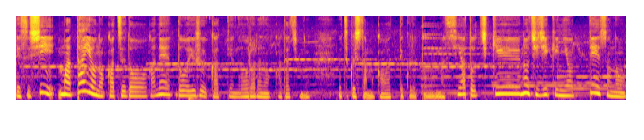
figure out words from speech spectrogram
ですし、まあ、太陽の活動がねどういう風かっていうのオーロラの形も美しさも変わってくると思いますしあと地球の地磁気によってその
